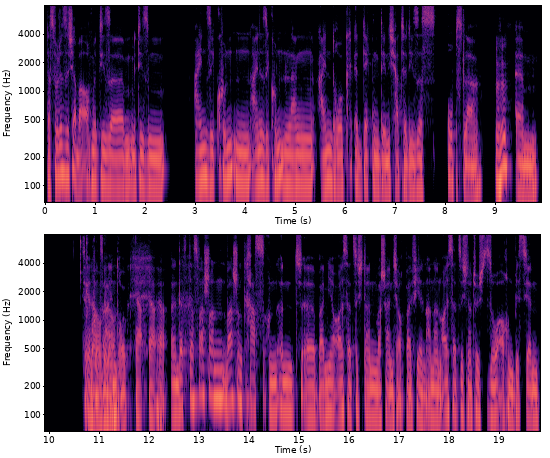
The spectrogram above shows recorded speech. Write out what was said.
Das würde sich aber auch mit dieser, mit diesem ein Sekunden, eine Sekunden langen Eindruck decken, den ich hatte, dieses Obstler. Mhm. Ähm, genau, genau. Eindruck. Ja, ja, ja. Äh, das, das war schon, war schon krass und, und äh, bei mir äußert sich dann wahrscheinlich auch bei vielen anderen äußert sich natürlich so auch ein bisschen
